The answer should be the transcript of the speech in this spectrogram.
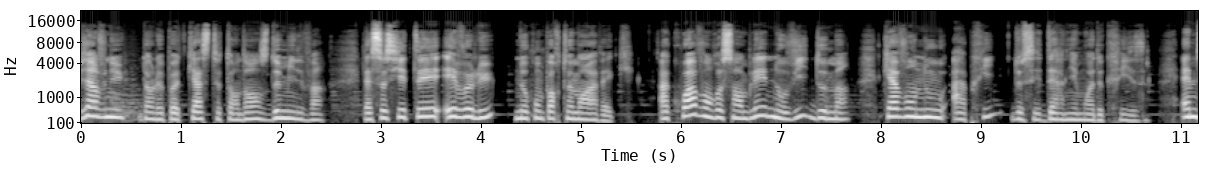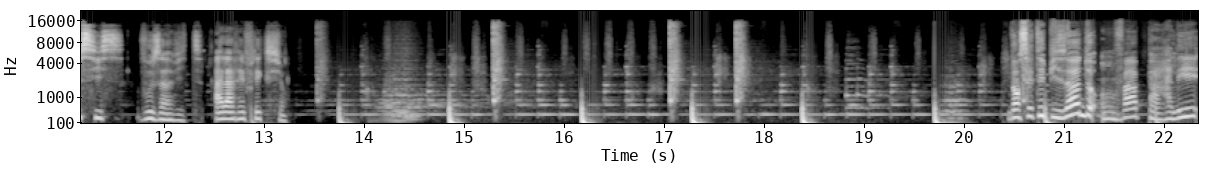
Bienvenue dans le podcast Tendance 2020. La société évolue, nos comportements avec. À quoi vont ressembler nos vies demain? Qu'avons-nous appris de ces derniers mois de crise? M6 vous invite à la réflexion. Dans cet épisode, on va parler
